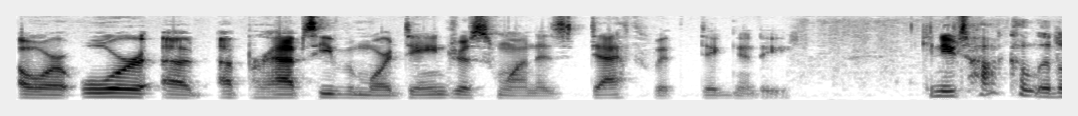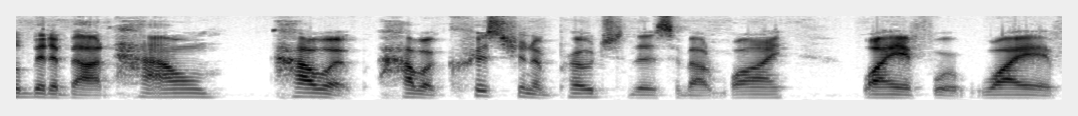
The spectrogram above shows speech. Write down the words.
or or a, a perhaps even more dangerous one is death with dignity. Can you talk a little bit about how how a how a Christian approach to this about why why if we're why if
